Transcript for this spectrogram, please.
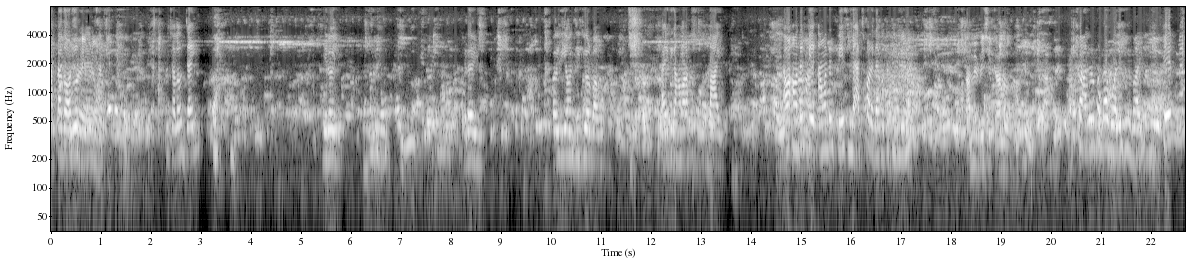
আটটা দশ হয়ে গেছে। চলো যাই। হিরোইন। এটাই। ওইদিকে আমার জিজু আর বাবু। আর এইদিকে আমার ভাই। আমা- আমাদের আমাদের ফেস ম্যাচ করে দেখো তো তিনজনে। আমি বেশি কালো। কালোর কথা বলেনি ভাই। ফেস ম্যাচ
